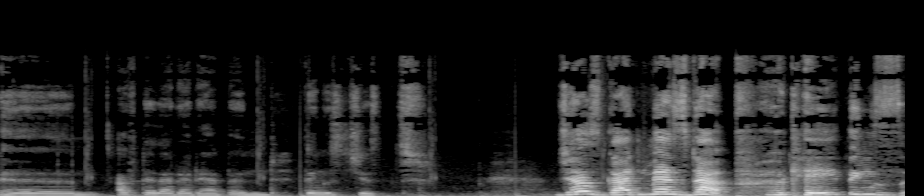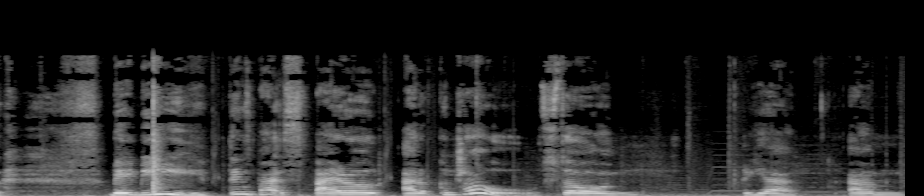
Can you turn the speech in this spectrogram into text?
um after that had happened things just just got messed up okay? Things baby. Things spiraled out of control. So yeah um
